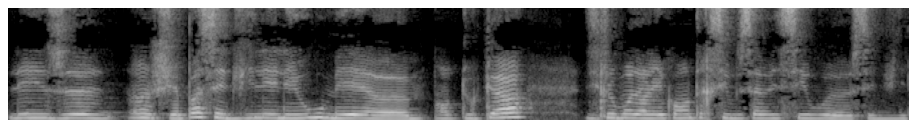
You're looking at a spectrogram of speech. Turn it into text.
Les, euh, euh, je sais pas cette ville elle est où, mais euh, en tout cas, dites-le moi dans les commentaires si vous savez c'est où cette ville.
